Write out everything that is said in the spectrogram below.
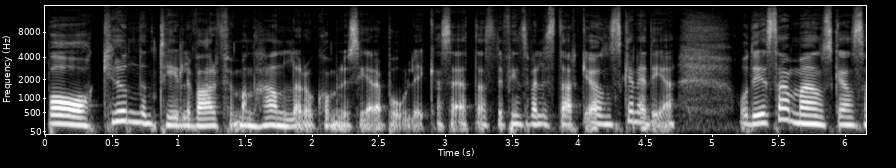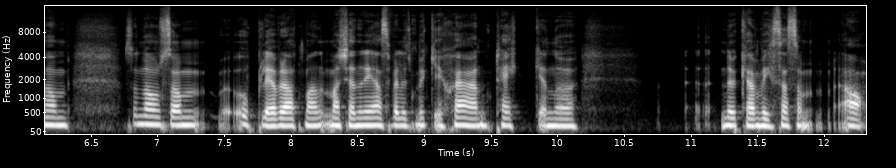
bakgrunden till varför man handlar och kommunicerar på olika sätt. Alltså det finns en väldigt stark önskan i det. Och det är samma önskan som, som de som upplever att man, man känner igen sig väldigt mycket i stjärntecken. Och, nu kan vissa som, ja,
